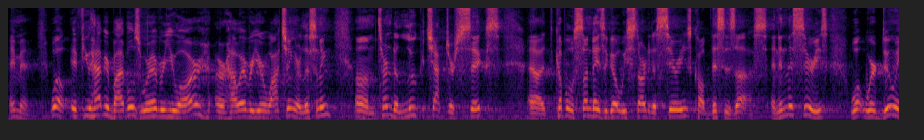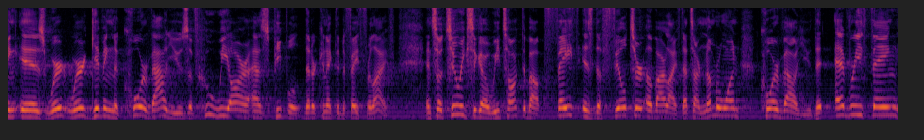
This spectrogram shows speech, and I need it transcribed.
Amen. Well, if you have your Bibles wherever you are, or however you're watching or listening, um, turn to Luke chapter 6. Uh, a couple of Sundays ago, we started a series called This Is Us. And in this series, what we're doing is we're, we're giving the core values of who we are as people that are connected to Faith for Life. And so, two weeks ago, we talked about faith is the filter of our life. That's our number one core value. That everything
